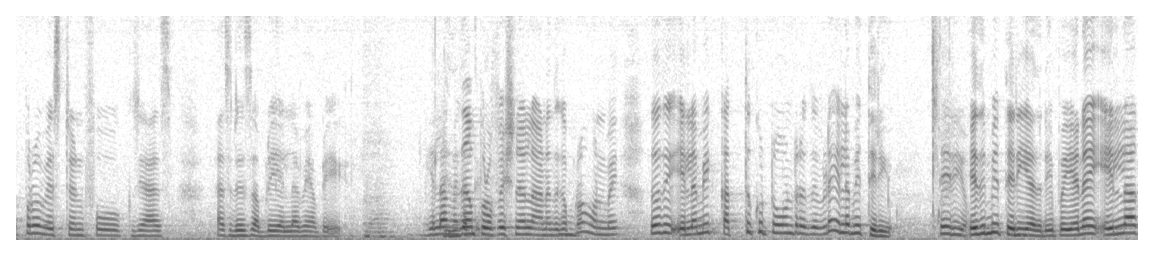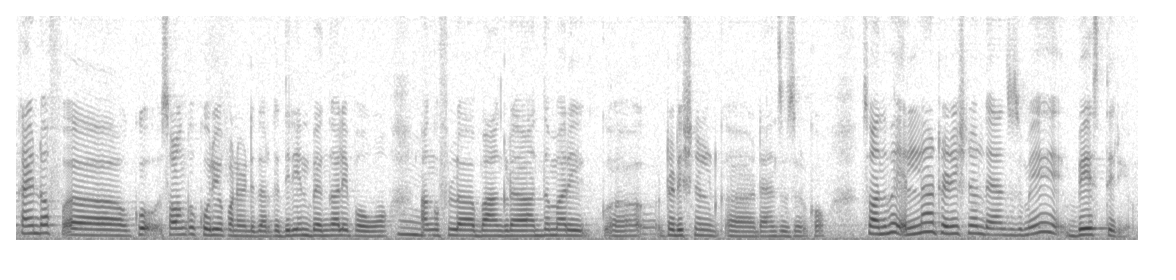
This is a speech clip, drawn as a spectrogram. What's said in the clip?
அப்புறம் western folk jazz as it is அப்படியே எல்லாமே அப்படியே எல்லாமே இதுதான் ப்ரொஃபஷனல் ஆனதுக்கப்புறம் உண்மை அதாவது எல்லாமே கற்றுக்கிட்டோன்றதை விட எல்லாமே தெரியும். தெரியும். எதுவுமே தெரியாது. இப்போ ஏன்னா எல்லா கைண்ட் ஆஃப் சாங்க்கு கொரியோ பண்ண வேண்டியதாக இருக்குது திடீர்னு பெங்காலி போவோம். அங்கே ஃபுல்லாக பாங்கடா அந்த மாதிரி ட்ரெடிஷ்னல் டான்சஸ் இருக்கும். ஸோ அந்த மாதிரி எல்லா ட்ரெடிஷ்னல் டான்ஸஸுமே பேஸ் தெரியும்.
